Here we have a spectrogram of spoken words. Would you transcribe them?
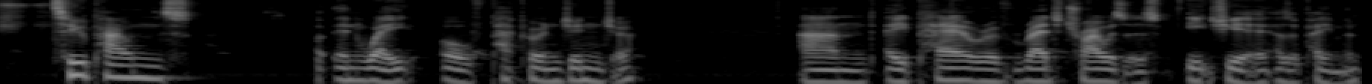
two pounds in weight of pepper and ginger, and a pair of red trousers each year as a payment.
